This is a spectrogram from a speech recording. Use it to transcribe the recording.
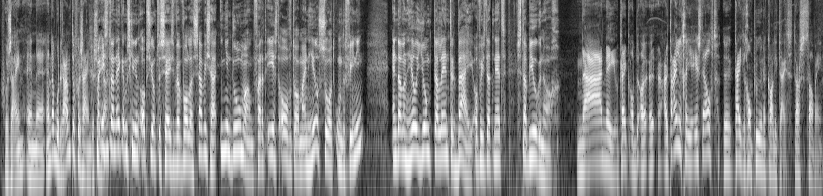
voor zijn. En, en daar moet ruimte voor zijn. Dus maar is het dan misschien een optie om te zeggen, we willen Savisa in je doelman voor het eerste overtal, maar een heel soort ondervinding. En dan een heel jong talent erbij? Of is dat net stabiel genoeg? Nou, nee. Kijk, op de, uh, uiteindelijk ga je eerste helft, uh, kijk je gewoon puur naar kwaliteit. Dat is stap 1.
